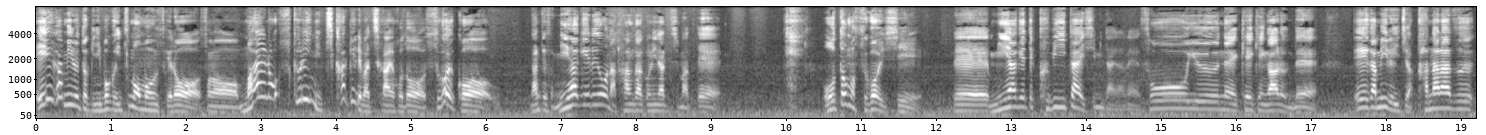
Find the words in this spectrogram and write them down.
映画見るときに僕いつも思うんですけど、その、前のスクリーンに近ければ近いほど、すごいこう、なんていうんですか、見上げるような感覚になってしまって、音もすごいし、で、見上げて首痛いしみたいなね、そういうね、経験があるんで、映画見る位置は必ず、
